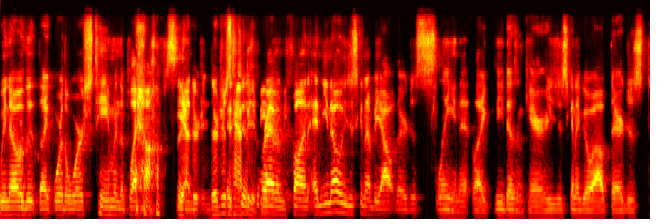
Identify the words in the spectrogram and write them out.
we know that like we're the worst team in the playoffs. yeah, they're they're just happy just to be we're having fun, and you know he's just gonna be out there just slinging it like he doesn't care. He's just gonna go out there just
